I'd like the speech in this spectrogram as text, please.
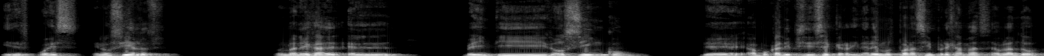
y después en los cielos. Nos maneja el 22.5 de Apocalipsis, dice que reinaremos para siempre jamás, hablando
